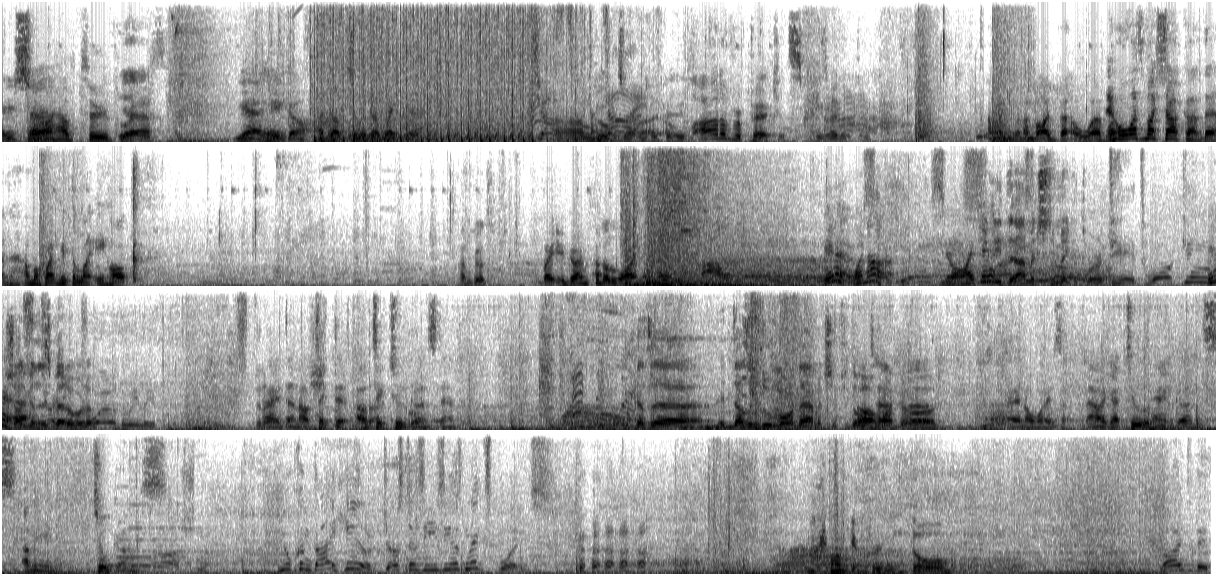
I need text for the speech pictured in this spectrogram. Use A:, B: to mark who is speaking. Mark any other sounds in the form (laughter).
A: Are you
B: Can? I have two, please?
C: Yeah.
A: Yeah, here you go. I dropped two of them right here.
C: I'm going to
B: dude.
C: a lot of repair kits because I need them.
B: I'm gonna buy better weather.
A: And who wants my shotgun then? I'm gonna buy me the Lightning Hawk.
C: I'm good.
B: Wait, you're going for the lightning bolt? Wow.
A: Yeah, why not? You don't like
C: You need damage to make it work.
A: Yeah.
C: Shotgun is better with them.
D: World we live in.
A: Alright then, I'll take the I'll take two guns then.
C: Because uh, it doesn't do more damage if you don't
B: Oh my
C: have.
B: god.
A: Alright, no worries. Now I got two handguns. I mean, two guns.
D: You can die here just as easy as next place. (laughs)
B: Can't get through the door.
D: Why do they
